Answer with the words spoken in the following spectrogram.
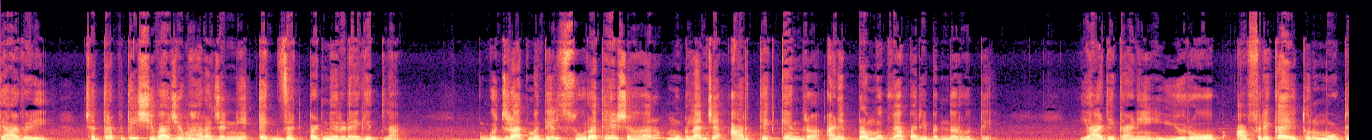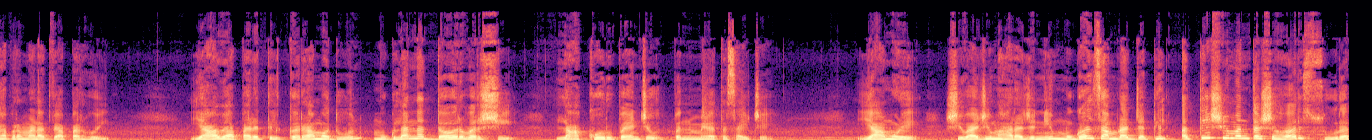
त्यावेळी छत्रपती शिवाजी महाराजांनी एक झटपट निर्णय घेतला. गुजरातमधील सुरत हे शहर मुघलांचे आर्थिक केंद्र आणि प्रमुख व्यापारी बंदर होते. या ठिकाणी युरोप आफ्रिका येथून मोठ्या प्रमाणात व्यापार होई. या व्यापारातील करामधून मुघलांना दरवर्षी लाखो रुपयांचे उत्पन्न मिळत असायचे. यामुळे शिवाजी महाराजांनी मुघल साम्राज्यातील अतिश्रीमंत शहर सुरत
